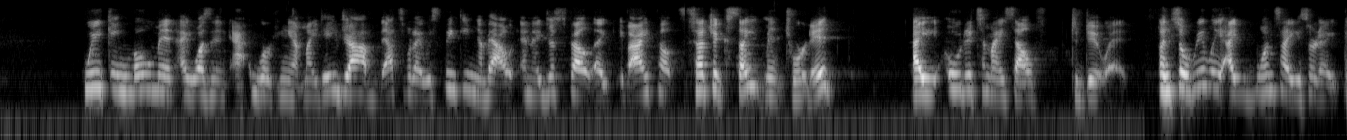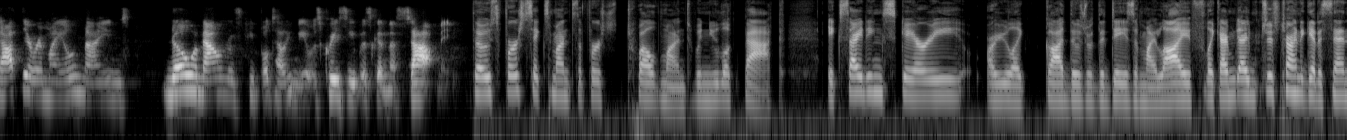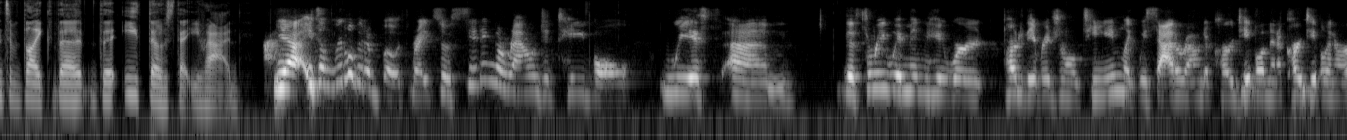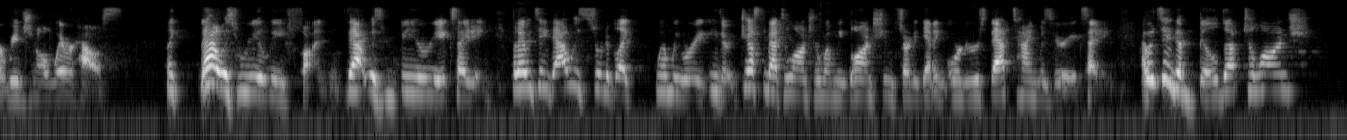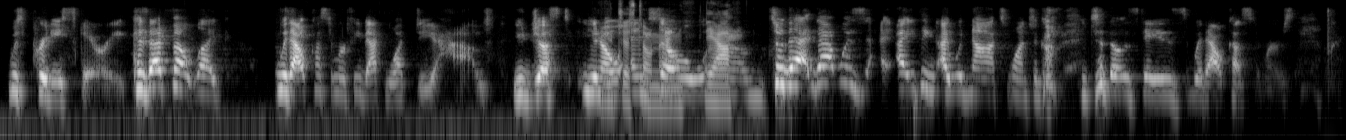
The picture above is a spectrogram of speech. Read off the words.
waking moment I wasn't at working at my day job, that's what I was thinking about. And I just felt like if I felt such excitement toward it, I owed it to myself to do it. And so really I once I sort of got there in my own mind, no amount of people telling me it was crazy was going to stop me. Those first six months, the first 12 months, when you look back, exciting, scary? Are you like, God, those were the days of my life? Like, I'm, I'm just trying to get a sense of like the, the ethos that you had. Yeah, it's a little bit of both, right? So sitting around a table with um, the three women who were part of the original team, like we sat around a card table and then a card table in our original warehouse like that was really fun. That was very exciting. But I would say that was sort of like when we were either just about to launch or when we launched and started getting orders. That time was very exciting. I would say the build up to launch was pretty scary because that felt like without customer feedback, what do you have? You just, you know, you just and so, know. yeah. Um, so that that was, I think, I would not want to go back to those days without customers.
